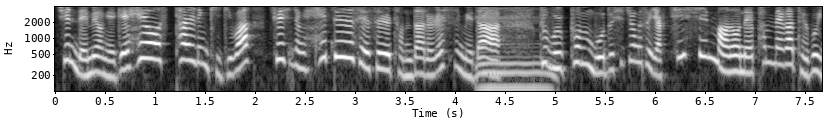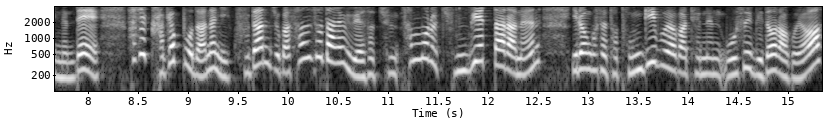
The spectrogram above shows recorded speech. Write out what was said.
54명에게 헤어 스타일링 기기와 최신형 헤드셋을 전달을 했습니다. 음. 두 물품 모두 시중에서 약 70만 원에 판매가 되고 있는데 사실 가격보다는 이 구단주가 선수단을 위해서 주, 선물을 준비했다라는 이런 것에 더 동기부여가 되는 모습이더라고요.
